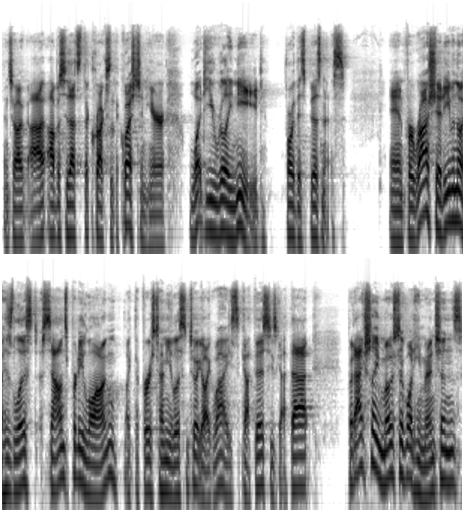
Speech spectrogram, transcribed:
And so, obviously, that's the crux of the question here. What do you really need for this business? And for Rashid, even though his list sounds pretty long, like the first time you listen to it, you're like, wow, he's got this, he's got that. But actually, most of what he mentions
